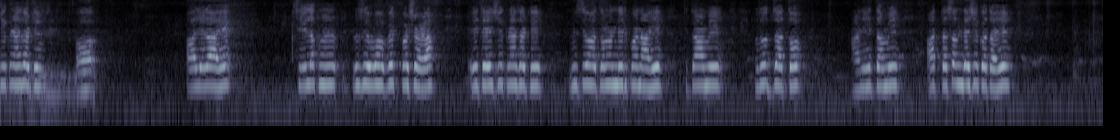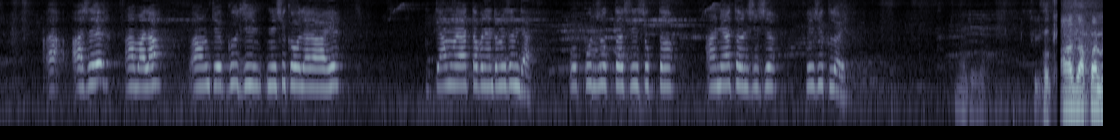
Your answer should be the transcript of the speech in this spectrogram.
शिकण्यासाठी आलेला आहे. श्री लक्ष्मी नृसिंह वेदपाशाळा इथे शिकण्यासाठी नृसिंहाचं मंदिर पण आहे. तिथं आम्ही रोज जातो आणि इथं मी आत्ता संध्या शिकत आहे. आ- असे आम्हाला आमचे गुरुजींनी शिकवलेलं आहे. त्यामुळे आत्तापर्यंत मी संध्या पुरुषोक्त स्त्रीसुक्त आणि अथर्वशीर्ष हे ओके. आज आपण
